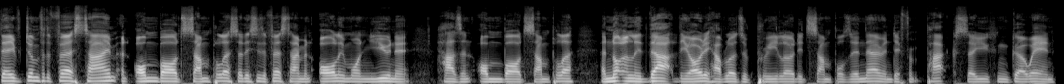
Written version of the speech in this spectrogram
They've done for the first time an onboard sampler. So this is the first time an all-in-one unit has an onboard sampler. And not only that, they already have loads of preloaded samples in there in different packs. So you can go in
